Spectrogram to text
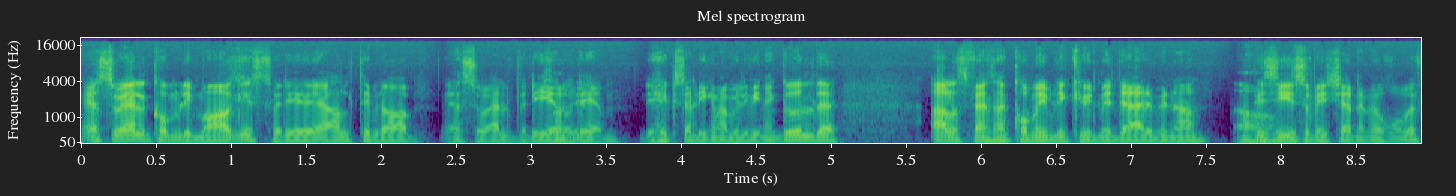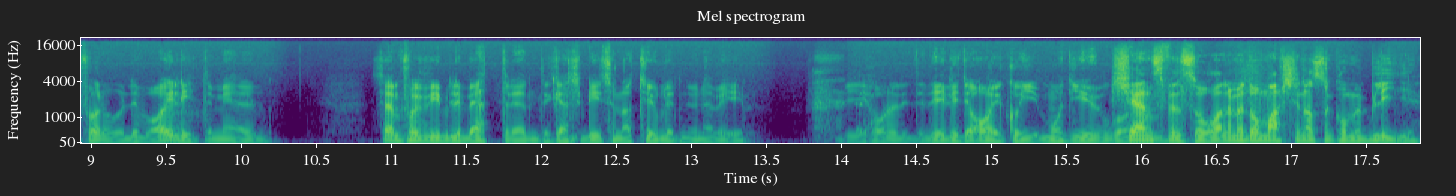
Ja. SHL kommer bli magiskt, för det är alltid bra. SHL, för det är, det. det, högsta ligan man vill vinna guld. Allsvenskan kommer ju bli kul med derbyna. Ja. Precis som vi kände med HV förra året. Det var ju lite mer... Sen får vi bli bättre. Det kanske blir så naturligt nu när vi vi håller lite, det är lite AIK mot Djurgården. Känns väl så, med de matcherna som kommer bli. Mm.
